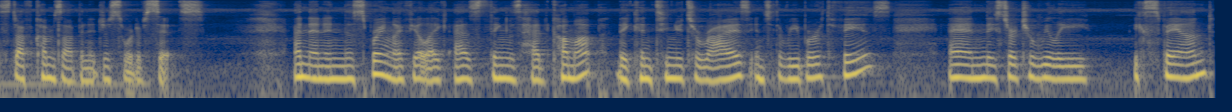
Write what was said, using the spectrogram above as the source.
stuff comes up and it just sort of sits. And then in the spring, I feel like as things had come up, they continue to rise into the rebirth phase and they start to really expand.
